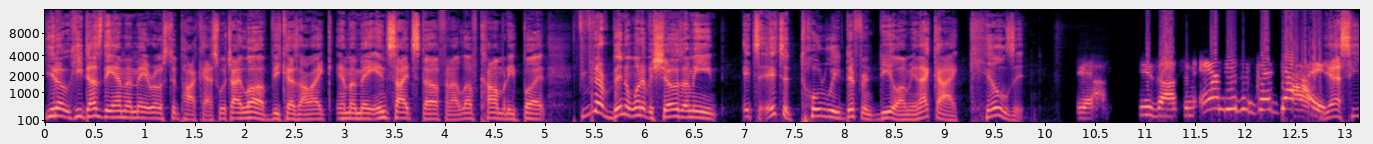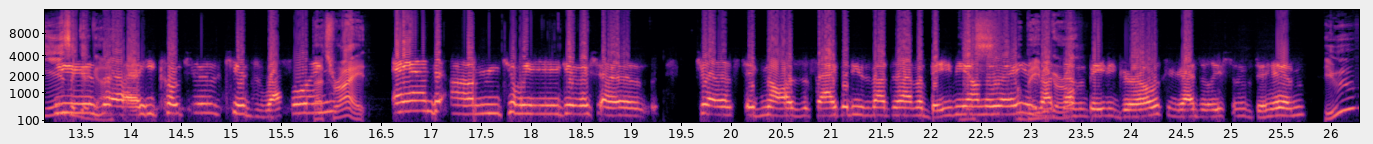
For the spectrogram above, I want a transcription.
you know he does the MMA roasted podcast, which I love because I like MMA inside stuff and I love comedy. But if you've never been to one of his shows, I mean, it's it's a totally different deal. I mean, that guy kills it. Yeah. He's awesome. And he's a good guy. Yes, he is He a good guy. uh, he coaches kids wrestling. That's right. And um, can we give a uh, just acknowledge the fact that he's about to have a baby Yes, on the way? He's about girl. to have a baby girl. Congratulations to him. You?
